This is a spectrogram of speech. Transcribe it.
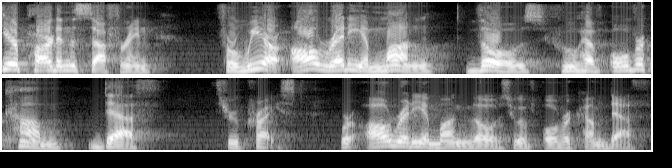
your part in the suffering, for we are already among those who have overcome death through Christ. We're already among those who have overcome death.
